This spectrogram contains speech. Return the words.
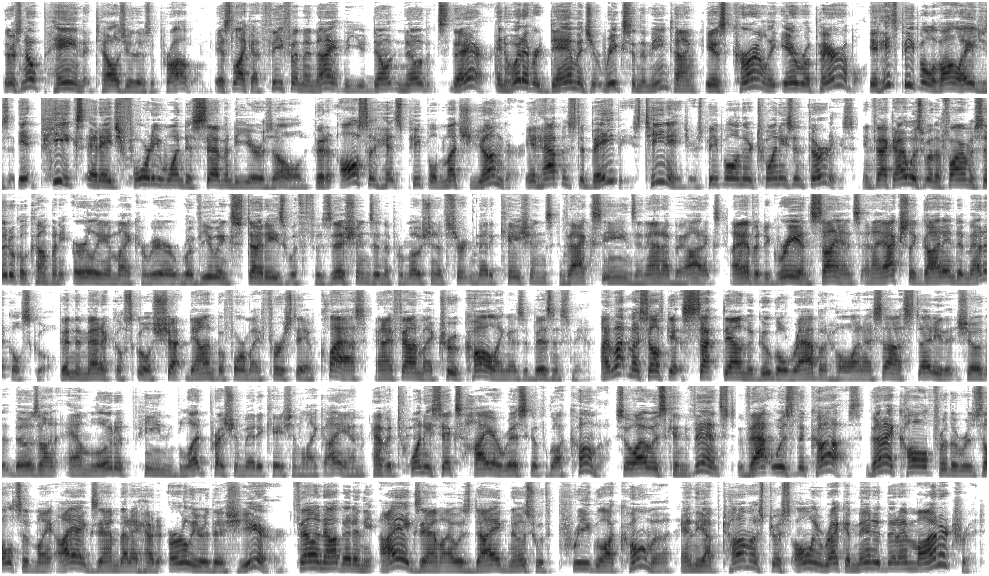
There's no pain that tells you there's a problem. It's like a thief in the night that you don't know that's there. And whatever damage it wreaks in the meantime is currently irreparable. It hits people of all ages. It peaks at age 41 to 70 years old, but it also hits people much younger. It happens to babies, teenagers, people in their 20s and 30s. In fact, I was with a pharmaceutical company early in my career reviewing studies with physicians in the promotion of certain medications, vaccines, and antibiotics. I have a degree in science and I actually got into medical school. Then the medical school shut down down before my first day of class, and I found my true calling as a businessman. I let myself get sucked down the Google rabbit hole, and I saw a study that showed that those on amlodipine blood pressure medication like I am have a 26 higher risk of glaucoma. So I was convinced that was the cause. Then I called for the results of my eye exam that I had earlier this year, found out that in the eye exam I was diagnosed with pre-glaucoma, and the optometrist only recommended that I monitor it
